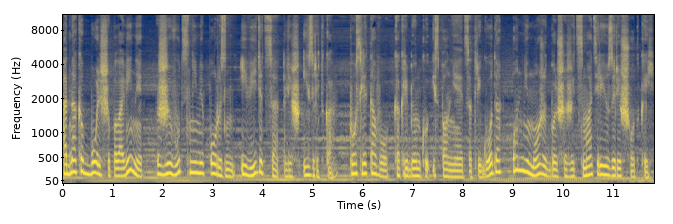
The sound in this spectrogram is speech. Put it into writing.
Однако больше половины живут с ними порознь и видятся лишь изредка. После того, как ребенку исполняется три года, он не может больше жить с матерью за решеткой.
